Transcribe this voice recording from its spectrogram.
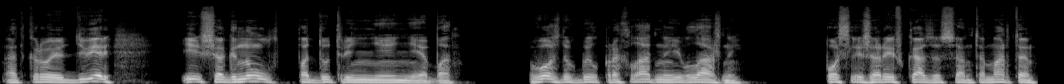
откроют дверь, и шагнул под утреннее небо. Воздух был прохладный и влажный. После жары в Каза Санта-Марта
